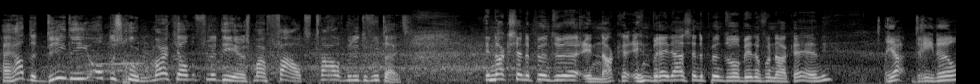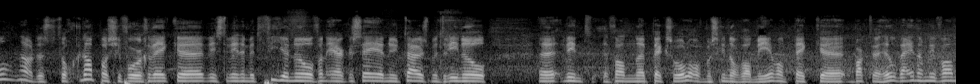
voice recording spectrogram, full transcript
Hij had de 3-3 op de schoen. Mark-Jan Flederis, maar faalt. 12 minuten voor tijd. In NAC zijn de punten... In, NAC, in Breda zijn de punten wel binnen voor NAC, hè Andy? Ja, 3-0. Nou, dat is toch knap als je vorige week uh, wist te winnen met 4-0 van RKC. En nu thuis met 3-0 uh, wint van uh, Pek Zwolle. Of misschien nog wel meer, want Pek uh, bakt er heel weinig meer van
